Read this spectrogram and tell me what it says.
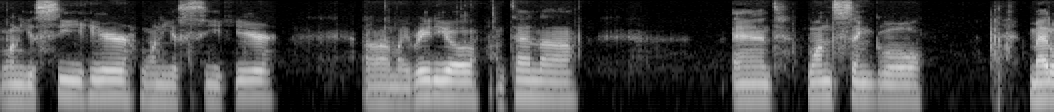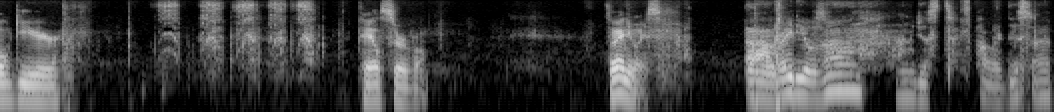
one you see here, one you see here. Uh, my radio, antenna, and one single metal gear tail servo. So anyways, uh, radio's on. Let me just power this up.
